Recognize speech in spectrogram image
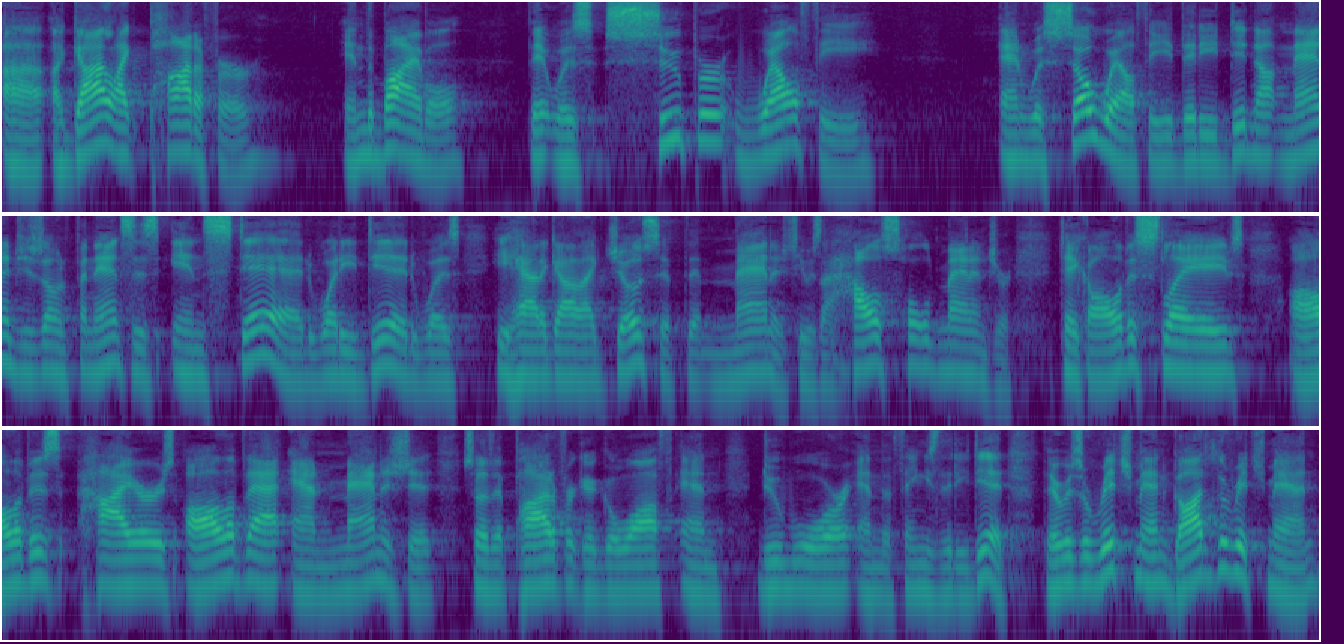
uh, a guy like Potiphar in the Bible that was super wealthy and was so wealthy that he did not manage his own finances. Instead, what he did was he had a guy like Joseph that managed. He was a household manager. Take all of his slaves, all of his hires, all of that, and managed it so that Potiphar could go off and do war and the things that he did. There was a rich man, God's the rich man,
